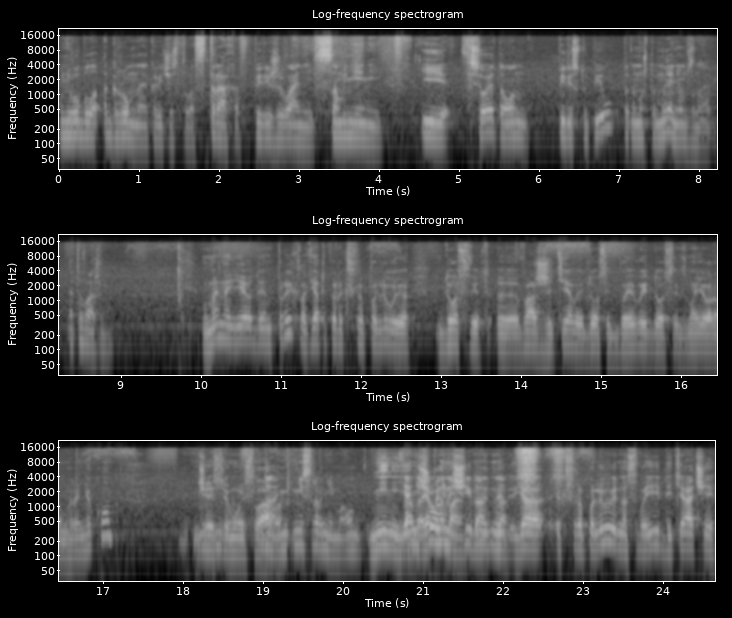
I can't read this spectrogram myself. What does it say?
у него было огромное количество страхов, переживаний, сомнений. И все это он переступил, потому что мы о нем знаем. Это важно. У мене є один приклад. Я тепер екстраполюю досвід, е, ваш життєвий досвід, бойовий досвід з майором Гранюком. Честь йому і слава. Да, несравнимо. Он Ні, ні, я Да, да, я нічого не щив, да, не, да. я екстраполюю на свої дитячі,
